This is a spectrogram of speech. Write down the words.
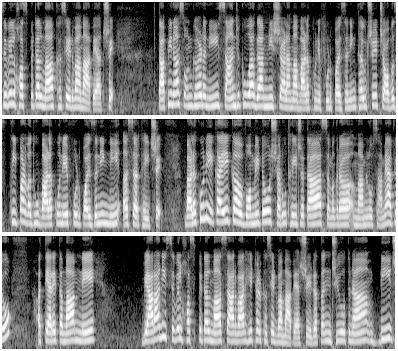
સિવિલ હોસ્પિટલમાં ખસેડવામાં આવ્યા છે. તાપીના સોનગઢની સાંજકુવા ગામની શાળામાં બાળકોને ફૂડ પોઈઝનિંગ થયું છે. ચોવીસથી પણ વધુ બાળકોને ફૂડ પોઈઝનિંગની અસર થઈ છે. બાળકોને એકાએક વોમિટો શરૂ થઈ જતા સમગ્ર મામલો સામે આવ્યો. અત્યારે તમામને વ્યારાની સિવિલ હોસ્પિટલમાં સારવાર હેઠળ ખસેડવામાં આવ્યા છે. રતન જ્યોતના બીજ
